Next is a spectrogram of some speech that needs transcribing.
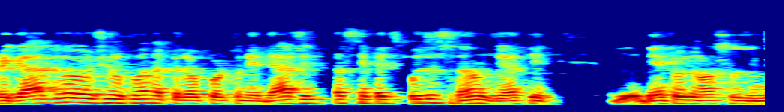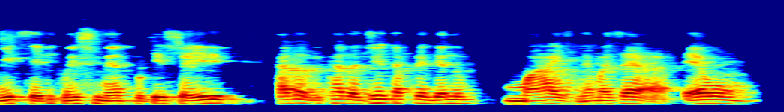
Obrigado, Gilvana, pela oportunidade. A gente está sempre à disposição, dentro dos nossos limites de conhecimento, porque isso aí cada, cada dia a gente está aprendendo mais, né? Mas é, é, um,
